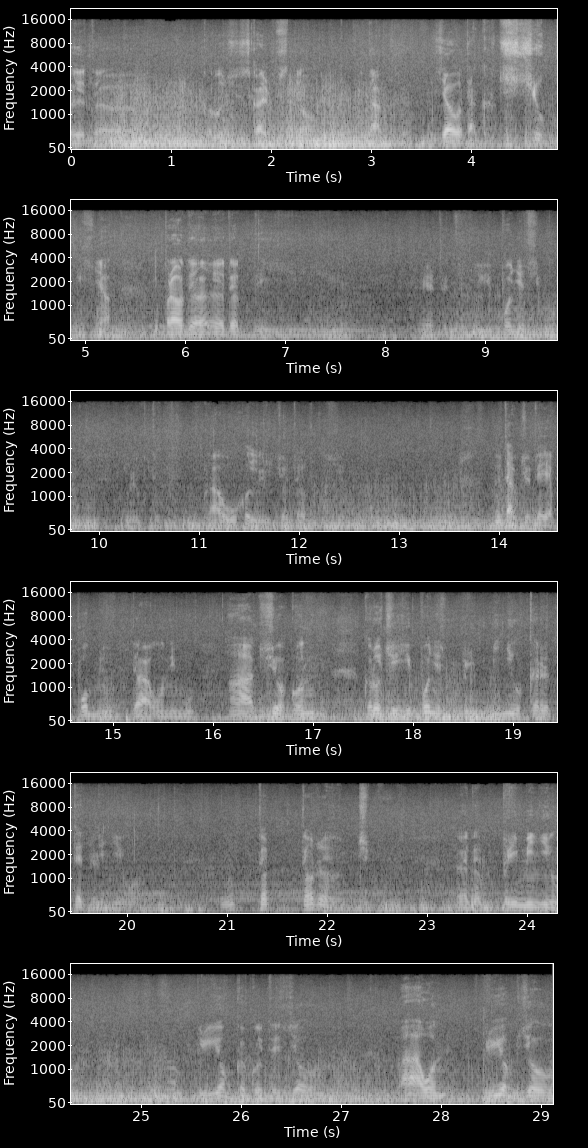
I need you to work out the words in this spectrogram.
это, короче, скальп снял. Так, взял вот так, чук, и снял. И правда, этот, этот японец ему, или кто, а ухо или что-то откусил. Ну так что-то я помню, да, он ему. А, все, он, короче, японец применил карате для него. Ну, тот тоже это, применил. Ну, прием какой-то сделал. А, он прием сделал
